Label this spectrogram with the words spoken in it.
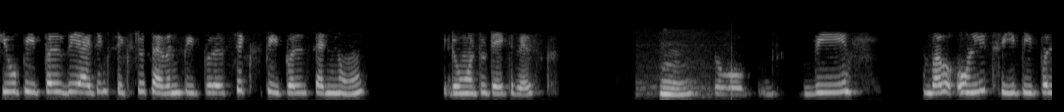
few people the I think six two seven people six people said no you don't want to take risk so we only three people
